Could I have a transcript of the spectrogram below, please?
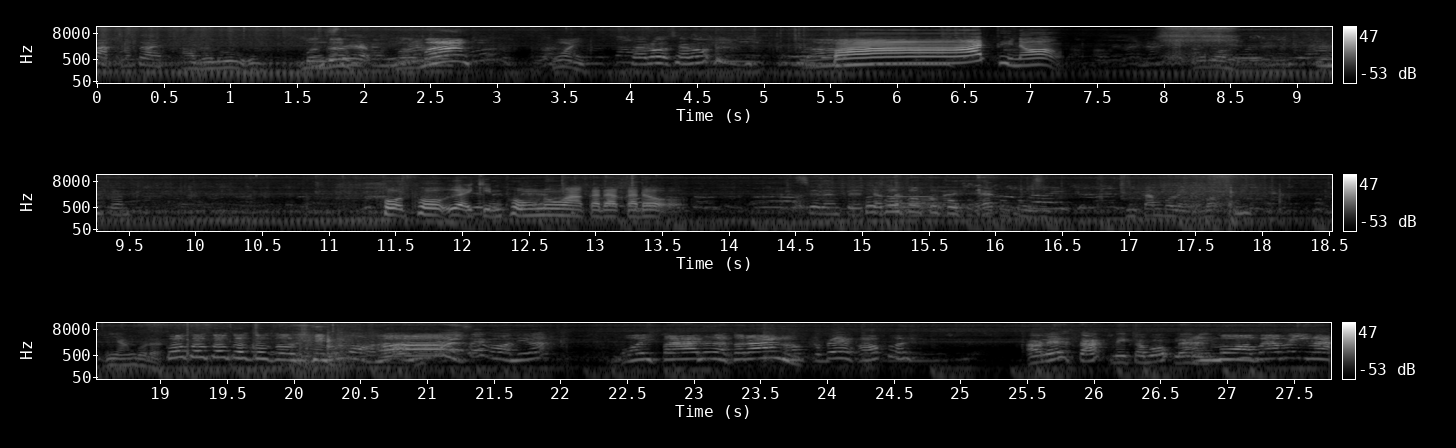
ผัดๆๆมาใส่เอาไปลูกเบิ่งเด้อเบิ่งเบิ่งโอ้ยใส่โลดใส่โลดป๊าดพี่น้องกินก่อนโพดโพเอื้อยกินพงนัวกระดากกระดอเสื้อแดงเป๊ะโกจะโกตัดโกโกโกโกโกมีตำบ่เลยบ่ยังบ่ได้โกโกโกโกโกโกใส่หมอนี่นะ โอ้ยปลาเนื้อตัวนั้น เอากระแบงออกเลยเอาเลยตักในกระบอกแล้วอันหมอไปเอามาอีกละ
